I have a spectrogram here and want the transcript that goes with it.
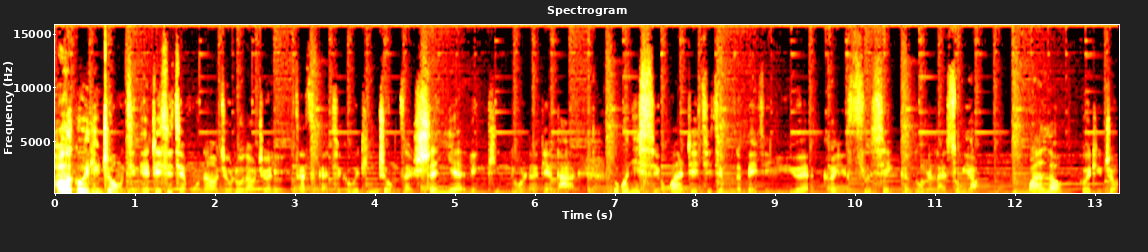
好了，各位听众，今天这期节目呢就录到这里。再次感谢各位听众在深夜聆听路人的电台。如果你喜欢这期节目的背景音乐，可以私信跟路人来索要。晚安喽，各位听众。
